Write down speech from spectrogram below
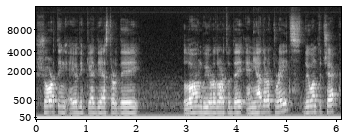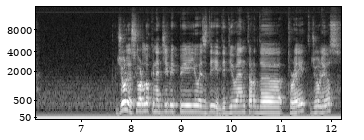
Shorting AUD CAD yesterday. Long euro dollar today. Any other trades do you want to check Julius you are looking at GBP USD did you enter the trade Julius?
